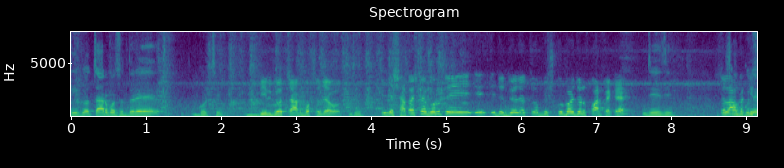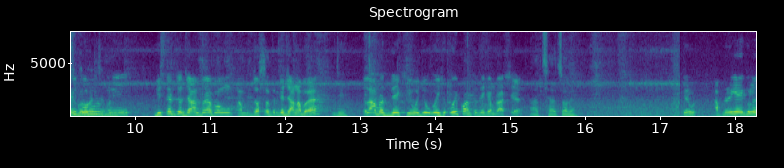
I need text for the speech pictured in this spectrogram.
দীর্ঘ চার বছর ধরে করছি। দীর্ঘ চার বছর যাবত জি। এই যে সাতাশটা গরুতে এই- যে দুই হাজার চব্বিশ কুরবানির জন্য পারফেক্ট হ্যাঁ? জি জি। তাহলে আমরা কিছু গরু মানে বিস্তারিত জানব এবং দর্শকদেরকে জানাব হ্যাঁ? জি। তাহলে আমরা দেখি ওই যে ওই ওই প্রান্ত থেকে আমরা আসি হ্যাঁ? আচ্ছা চলে আপনারা কি এগুলো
